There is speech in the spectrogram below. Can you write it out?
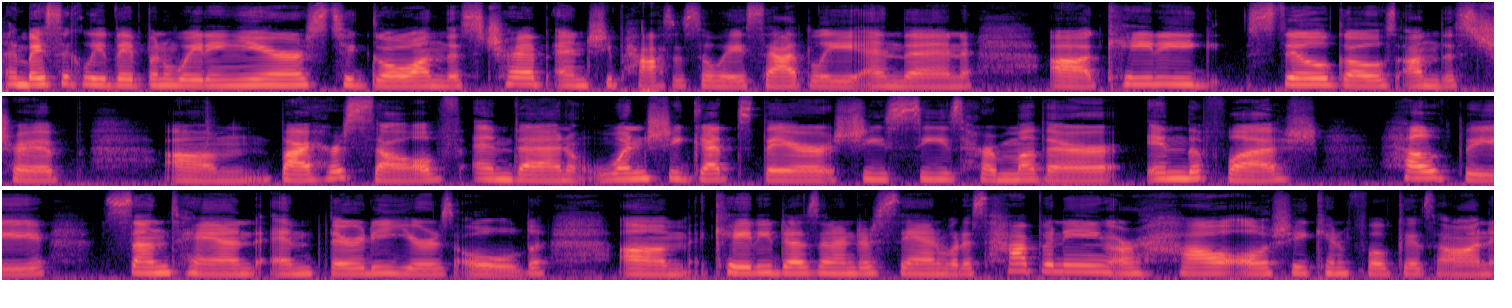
and basically they've been waiting years to go on this trip and she passes away sadly and then uh, katie still goes on this trip um, by herself and then when she gets there she sees her mother in the flesh healthy, suntanned, and 30 years old. Um, Katie doesn't understand what is happening or how all she can focus on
